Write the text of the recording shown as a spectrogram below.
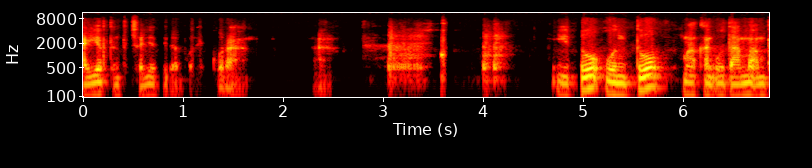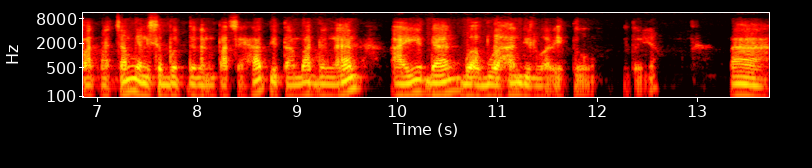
air tentu saja tidak boleh kurang itu untuk makan utama empat macam yang disebut dengan empat sehat ditambah dengan air dan buah-buahan di luar itu gitu ya. Nah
